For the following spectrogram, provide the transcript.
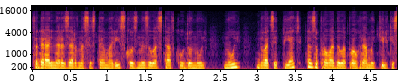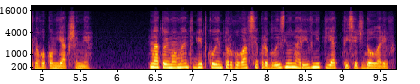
Федеральна резервна система різко знизила ставку до 0,025 та запровадила програми кількісного пом'якшення. На той момент біткоін торгувався приблизно на рівні 5 тисяч доларів.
